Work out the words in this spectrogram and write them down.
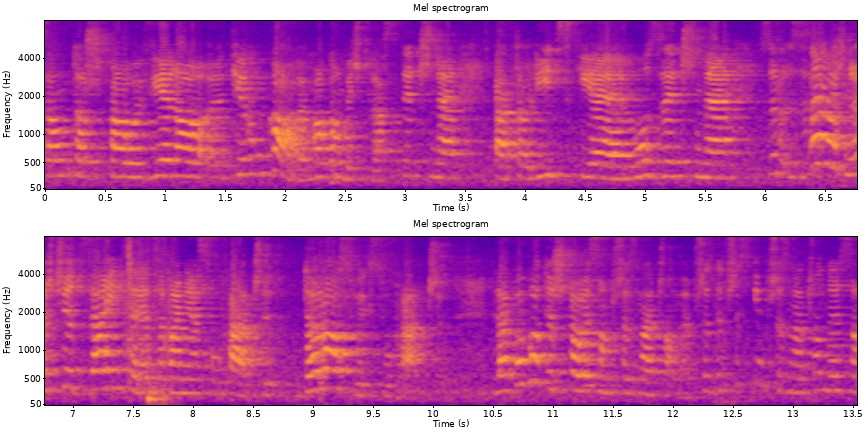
są to szkoły wielokierunkowe, mogą być plastyczne, katolickie, muzyczne, w zależności od zainteresowania słuchaczy, dorosłych słuchaczy. Dla kogo te szkoły są przeznaczone? Przede wszystkim przeznaczone są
